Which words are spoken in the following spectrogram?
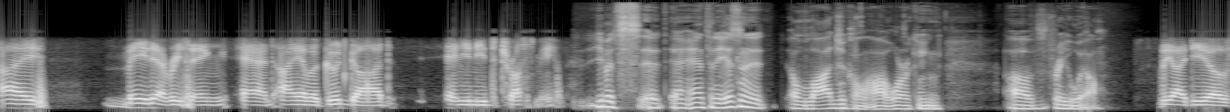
I made everything, and I am a good God, and you need to trust me. Yeah, but uh, Anthony, isn't it a logical outworking of free will? The idea of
